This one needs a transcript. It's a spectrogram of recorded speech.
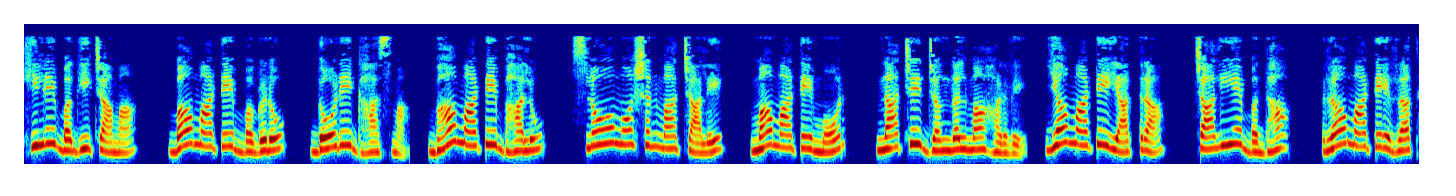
ખીલે બગીચામાં બ માટે બગડો દોડે ઘાસમાં. ભ માટે ભાલુ, સ્લો મોશનમાં ચાલે, મ માટે મોર, નાચે જંગલમાં હળવે. ય માટે યાત્રા, ચાલીએ બધા, ર માટે રથ,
